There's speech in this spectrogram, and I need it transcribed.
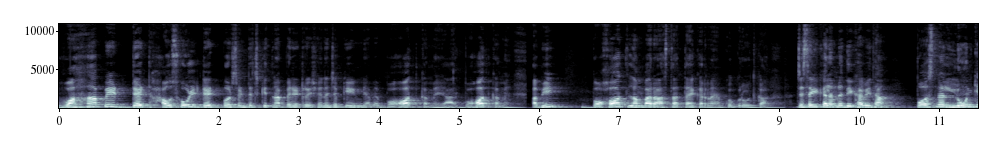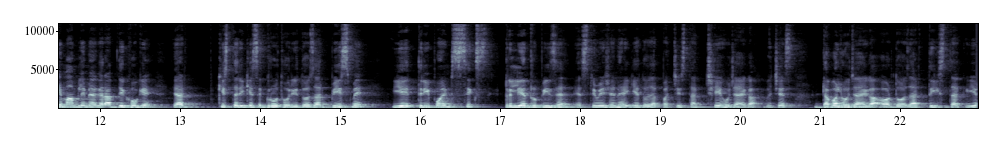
वहाँ पे डेट हाउस होल्ड डेट परसेंटेज कितना पेनिट्रेशन है? जबकि इंडिया में बहुत कम है यार, बहुत कम है। अभी बहुत लंबा रास्ता तय करना है हमको ग्रोथ का। जैसे कि कल हमने देखा भी था पर्सनल लोन के मामले में अगर आप देखोगे, यार किस तरीके से ग्रोथ हो रही है? 2020 में ये 3.6 ट्रिलियन रुपीज़ है। एस्टिमेशन है कि 2025 तक छः हो जाएगा विच इज़ डबल हो जाएगा और 2030 तक ये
